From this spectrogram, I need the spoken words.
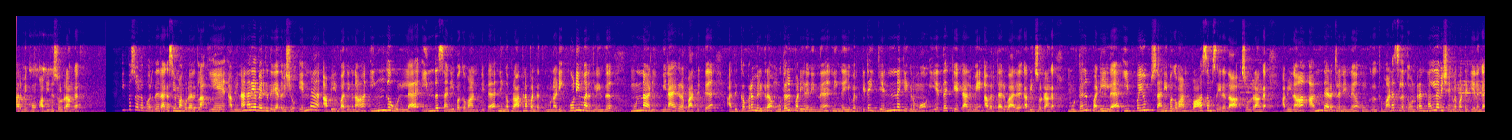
ஆரம்பிக்கும் அப்படின்னு சொல்கிறாங்க இப்போ சொல்ல போகிறது ரகசியமாக கூட இருக்கலாம். ஏன் அப்படின்னா நிறைய பேருக்கு தெரியாத விஷயம். என்ன அப்படின்னு பார்த்தீங்கன்னா இங்கே உள்ள இந்த சனி பகவான்கிட்ட நீங்கள் பிரார்த்தனை பண்ணுறதுக்கு முன்னாடி கொடிமரத்துலேருந்து முன்னாடி விநாயகரை பார்த்துட்டு அதுக்கப்புறம் இருக்கிற முதல் படியில் நின்று நீங்கள் இவர்கிட்ட என்ன கேட்குறோமோ எதை கேட்டாலுமே அவர் தருவார் அப்படின்னு சொல்கிறாங்க முதல் படியில் இப்பயும் சனி பகவான் வாசம் செய்கிறதா சொல்கிறாங்க அப்படின்னா அந்த இடத்துல நின்று உங்களுக்கு மனசில் தோன்ற நல்ல விஷயங்களை மட்டும் கேளுங்க.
